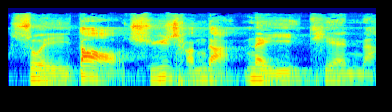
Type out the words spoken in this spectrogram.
水到渠成的那一天呐。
